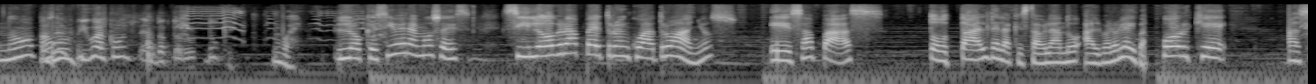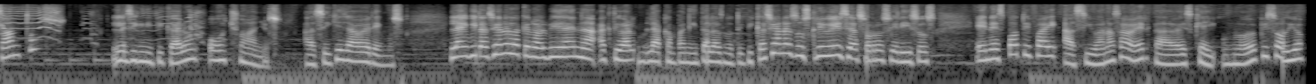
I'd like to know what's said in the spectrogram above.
No, Ah, pues bueno, no. igual con el doctor Duque. Bueno, lo que sí veremos es si logra Petro en cuatro años esa paz total de la que está hablando Álvaro Leiva, porque a Santos le significaron ocho años, así que ya veremos. La invitación es a que no olviden activar la campanita las notificaciones, suscribirse a Zorros y Erizos en Spotify, así van a saber cada vez que hay un nuevo episodio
